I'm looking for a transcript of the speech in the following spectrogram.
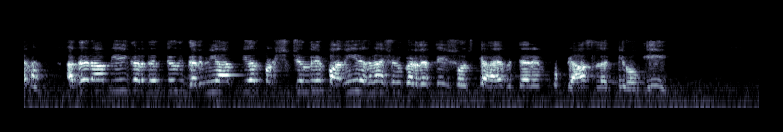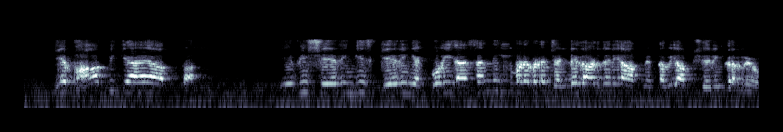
है ना? अगर आप यही कर देते हो कि गर्मी आती है और पक्षियों के लिए पानी रखना शुरू कर देते सोच के, हाय बेचारे, इनको प्यास लगी होगी। ये भाव भी क्या है आपका? ये भी शेयरिंग इज़ केयरिंग है। कोई ऐसा नहीं कि बड़े बड़े झंडे गाड़ देने आपने, तभी आप शेयरिंग कर रहे हो।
